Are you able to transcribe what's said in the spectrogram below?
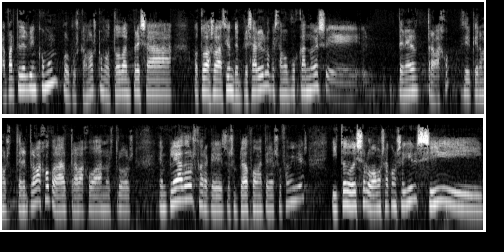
aparte del bien común, pues buscamos como toda empresa o toda asociación de empresarios, lo que estamos buscando es eh, tener trabajo. Es decir, queremos tener trabajo para dar trabajo a nuestros empleados, para que esos empleados puedan mantener sus familias y todo eso lo vamos a conseguir si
